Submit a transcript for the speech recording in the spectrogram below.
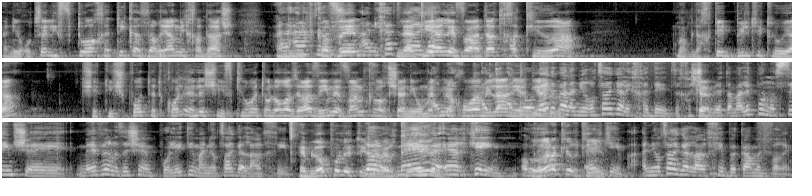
אני רוצה לפתוח את תיק עזריה מחדש. אני מתכוון להגיע לוועדת חקירה ממלכתית בלתי תלויה. שתשפוט את כל אלה שהפקירו את אולור הזרע, ואם הבנת כבר שאני עומד אני, מאחורי המילה, אתה, אני אתה אגיע לזה. אתה עומד, אבל אני רוצה רגע לחדד, זה חשוב כן. לי. אתה מעלה פה נושאים שמעבר לזה שהם פוליטיים, אני רוצה רגע להרחיב. הם לא פוליטיים, לא, הם ערכיים. לא, ערכיים. אוקיי. רק ערכיים. ערכיים. אני רוצה רגע להרחיב בכמה דברים.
